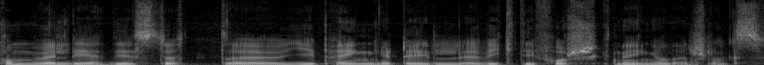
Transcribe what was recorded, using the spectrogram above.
komme med veldedig støtte, gi penger til viktig forskning og den slags.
